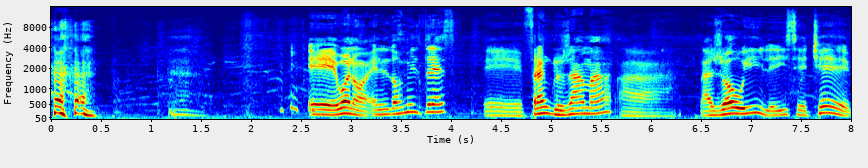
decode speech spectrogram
Eh, bueno, en el 2003, eh, Frank lo llama a, a Joey y le dice, che,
